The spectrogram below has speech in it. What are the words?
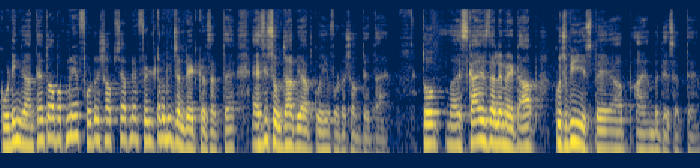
कोडिंग जानते हैं तो आप अपने फ़ोटोशॉप से अपने फ़िल्टर भी जनरेट कर सकते हैं। ऐसी सुविधा भी आपको ये फ़ोटोशॉप देता है। तो स्काई इज़ द लिमिट आप कुछ भी इस पर आप आयाम पे दे सकते हैं।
